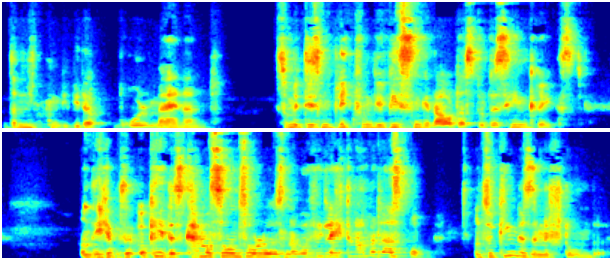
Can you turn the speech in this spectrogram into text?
Und dann nicken die wieder wohlmeinend. So mit diesem Blick von, wir wissen genau, dass du das hinkriegst. Und ich habe gesagt, okay, das kann man so und so lösen, aber vielleicht haben wir das Problem. Und so ging das eine Stunde.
